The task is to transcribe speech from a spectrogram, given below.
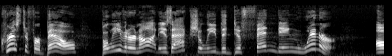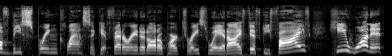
Christopher Bell, believe it or not, is actually the defending winner of the Spring Classic at Federated Auto Parts Raceway at I 55. He won it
